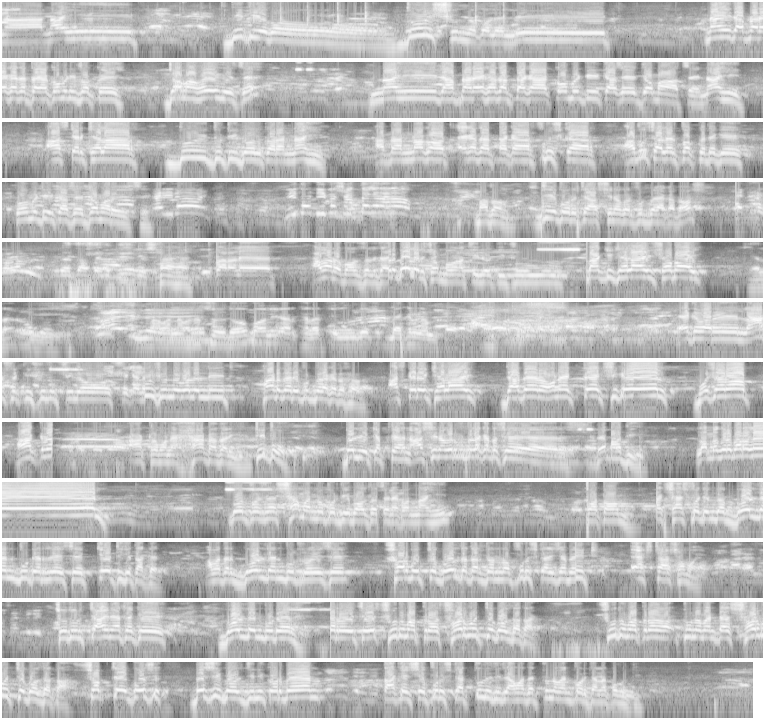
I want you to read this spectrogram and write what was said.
না দ্বিতীয় গোল। দুই শূন্য গোলের লিড। নাহিদ আপনার এক হাজার টাকা কমিটির পক্ষে জমা হয়ে গেছে। নাহিদ আপনার এক হাজার টাকা কমিটির কাছে জমা আছে। নাহিদ আজকের খেলার দুই দুটি গোল করার নাহিদ। আপনার নগদ এক হাজার টাকার পুরস্কার আবু সালের পক্ষ থেকে কমিটির কাছে জমা রয়েছে। বাদল দিয়ে পড়েছে আশিনগর ফুটবল একাদশ। হ্যাঁ হ্যাঁ পারালেন আবারও বল চলে যায়। গোলের সম্ভাবনা ছিল টিপু বাকি খেলায় সবাই খেলার ওই বাবার নাম হচ্ছে সৈয়দও বলে আর খেলার টিমদের ব্যাকের নাম। একেবারে লাস্ট একটি সুযোগ ছিল সেখানে দুই শূন্য গোলের লিড হাটাদারি ফুটবল একাদশ। আজকের এই খেলায় যাদের অনেক ত্যাগ শিখেল মোশারফ আক্রমণ আক্রমণে হাটাদারি। টিপু দলীয় ক্যাপ্টেন আশিনগর ফুটবল একাদশের রেপাদি লম্বা করে বাড়ালেন। গোল পোস্টের সামান্য উপর দিয়ে বলতেছেন এখন নাহি প্রথম, শেষ পর্যন্ত গোল্ডেন বুটের রয়েছে কে টিকে থাকেন? আমাদের গোল্ডেন বুট রয়েছে, সর্বোচ্চ গোলদাতার জন্য পুরস্কার হিসেবে এক্সট্রা সময়। সুদূর চায়না থেকে গোল্ডেন বুটের রয়েছে শুধুমাত্র সর্বোচ্চ গোলদাতা। শুধুমাত্র টুর্নামেন্টের সর্বোচ্চ গোলদাতা, সবচেয়ে বেশি গোল যিনি করবেন, তাকে সে পুরস্কার তুলে দিবে আমাদের টুর্নামেন্ট পরিচালনা কমিটি।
